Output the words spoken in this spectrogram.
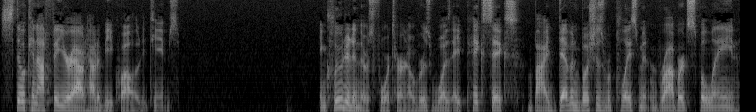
still cannot figure out how to beat quality teams. Included in those four turnovers was a pick six by Devin Bush's replacement, Robert Spillane.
